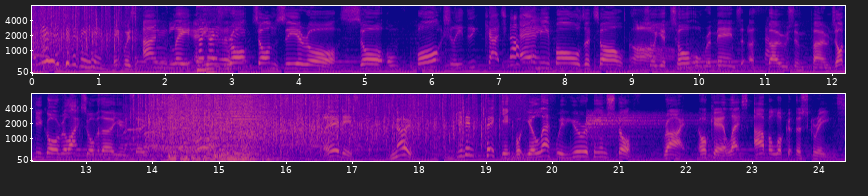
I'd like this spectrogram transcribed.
I knew it was going to be him. It was Ang Lee, Don't and know he dropped on zero. So unfortunately, he didn't catch Nothing. any balls at all. So your oh. total remains at a thousand pounds. Off you go, relax over there, you two. Ladies, no, you didn't pick it, but you're left with European stuff. Right, okay, let's have a look at the screens.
